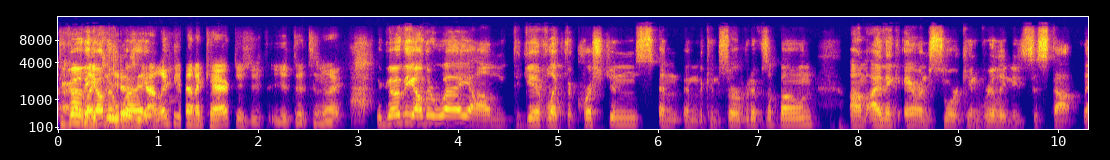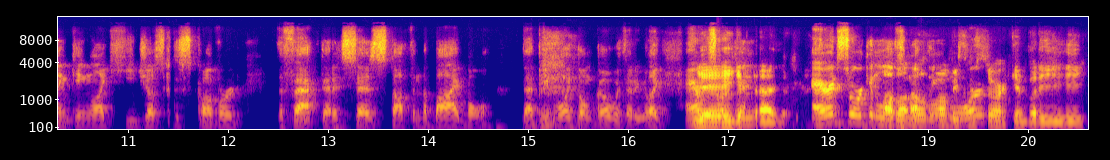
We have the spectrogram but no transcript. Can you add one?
To go I the like other way, I like the amount of characters you, you did tonight. to go the other way, um, to give like the Christians and, and the conservatives a bone, um, I think Aaron Sorkin really needs to stop thinking like he just discovered the fact that it says stuff in the Bible that people like don't go with it. Like Aaron yeah, Sorkin, uh, Aaron Sorkin loves love, I nothing some more. Sorkin, but he,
